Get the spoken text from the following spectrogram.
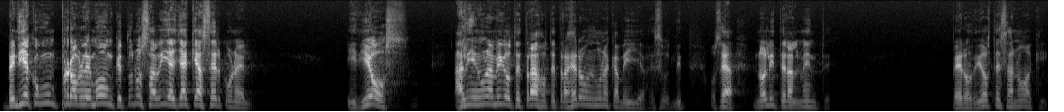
venías con un problemón que tú no sabías ya qué hacer con él. Y Dios, alguien, un amigo te trajo, te trajeron en una camilla. o sea, no literalmente. Pero Dios te sanó aquí.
